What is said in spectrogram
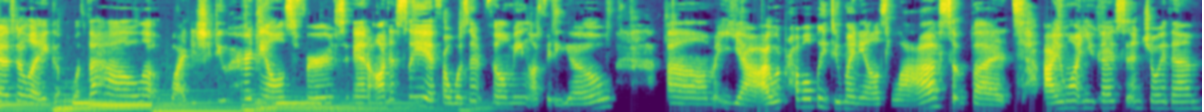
Guys are like, what the hell? Why did she do her nails first? And honestly, if I wasn't filming a video, um yeah i would probably do my nails last but i want you guys to enjoy them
